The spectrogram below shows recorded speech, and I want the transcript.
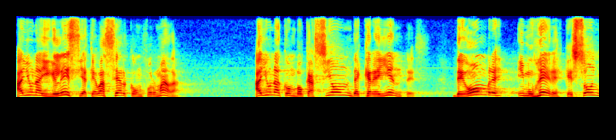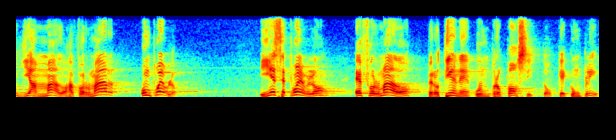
Hay una iglesia que va a ser conformada. Hay una convocación de creyentes, de hombres y mujeres que son llamados a formar un pueblo. Y ese pueblo es formado, pero tiene un propósito que cumplir.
